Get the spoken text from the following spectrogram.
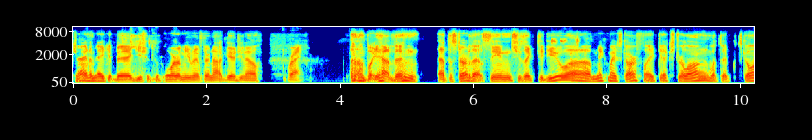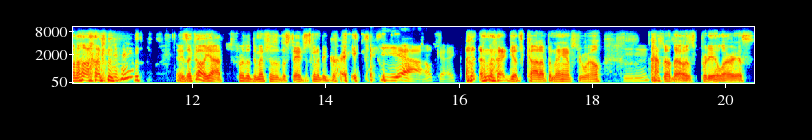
trying to make it big. You should support them, even if they're not good. You know. Right. but yeah, then at the start of that scene, she's like, "Did you uh, make my scarf like extra long? What the, what's going on?" Mhm. and he's like, "Oh yeah, for the dimensions of the stage, it's gonna be great." yeah. Okay. and then it gets caught up in the hamster wheel. hmm I thought that was pretty hilarious.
